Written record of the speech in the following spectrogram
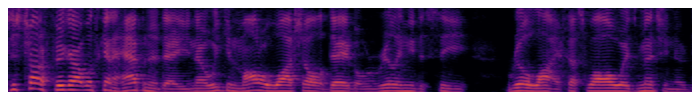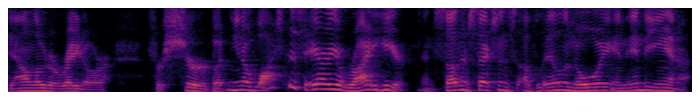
just try to figure out what's going to happen today. You know, we can model watch all day, but we really need to see real life. That's why I always mention, you know, download a radar for sure. But, you know, watch this area right here in southern sections of Illinois and Indiana.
